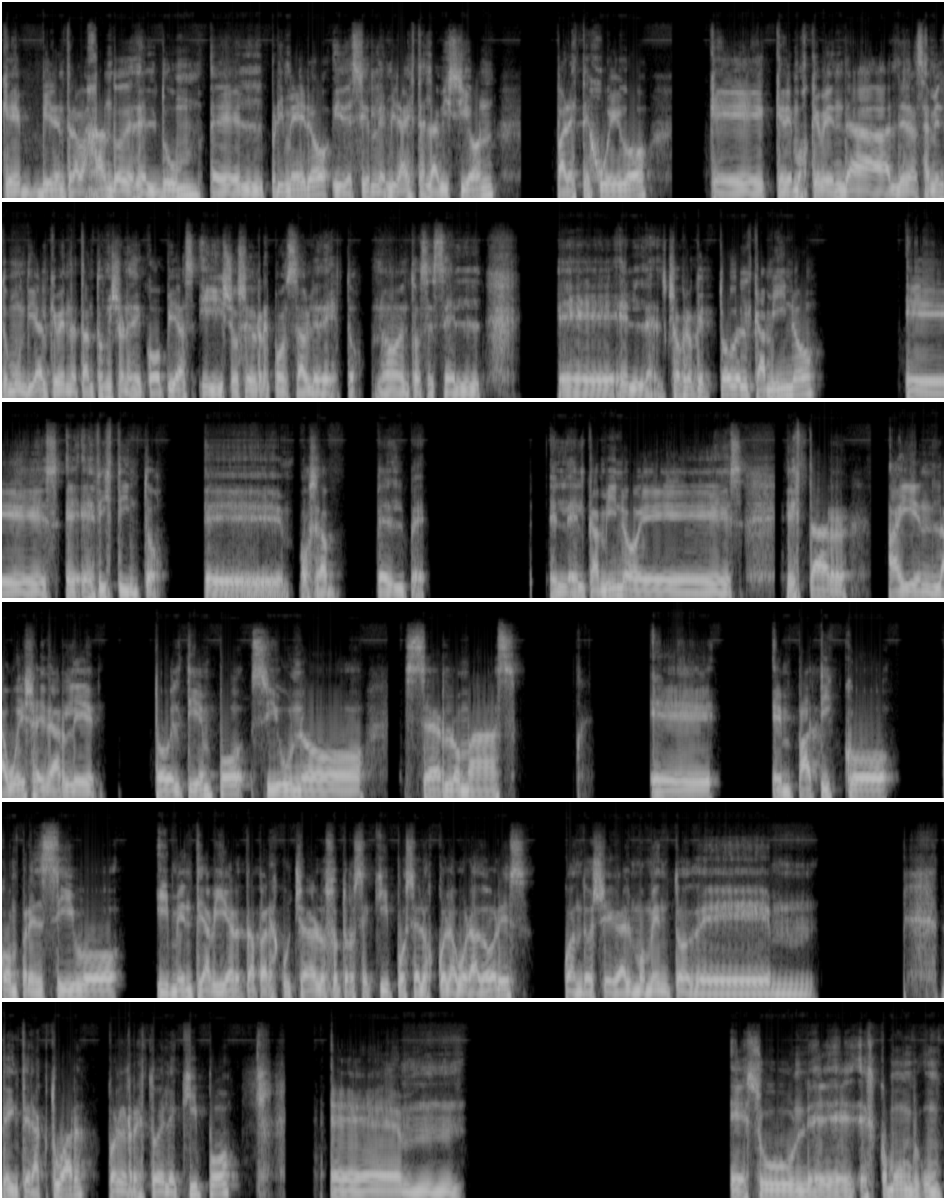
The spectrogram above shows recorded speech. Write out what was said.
que vienen trabajando desde el Doom, el primero, y decirles, mira, esta es la visión para este juego que queremos que venda de lanzamiento mundial, que venda tantos millones de copias, y yo soy el responsable de esto, ¿no? Entonces, el, eh, yo creo que todo el camino es, es, distinto. Eh, o sea, el, el, camino es estar ahí en la huella y darle todo el tiempo. Si uno ser lo más eh, empático, comprensivo y mente abierta para escuchar a los otros equipos y a los colaboradores cuando llega el momento de, mm, de interactuar con el resto del equipo. Em, es, un, e, e, es como un,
